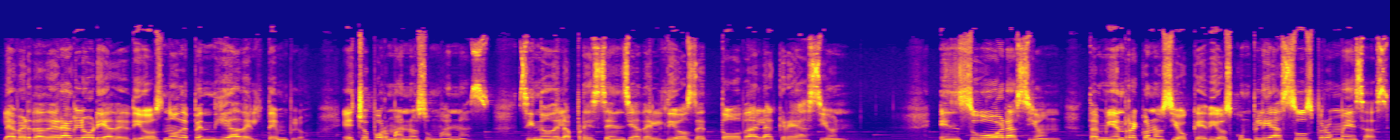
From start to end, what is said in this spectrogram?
la verdadera gloria de Dios no dependía del templo, hecho por manos humanas, sino de la presencia del Dios de toda la creación. En su oración también reconoció que Dios cumplía sus promesas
